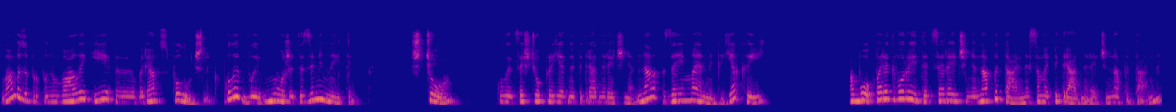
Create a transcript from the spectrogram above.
вам би запропонували і е, варіант сполучник. Коли ви можете замінити що, коли це що приєднує підрядне речення, на займенник який, або перетворити це речення на питальне, саме підрядне речення на питальне,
